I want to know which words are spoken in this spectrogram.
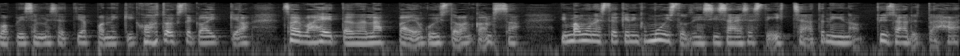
vapisemiset ja paniikkikohtaukset ja kaikkea. Sain vaan heittää jotain läppää jonkun ystävän kanssa. Niin mä monesti oikein niin muistutin sisäisesti itseä, että Niina, pysähdy tähän.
